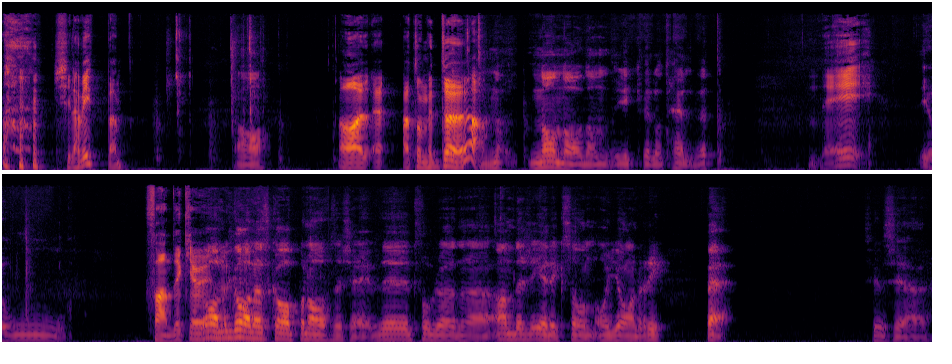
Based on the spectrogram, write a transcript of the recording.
Kilavippen? Ja. Ja, eh, att de är döda? N- någon av dem gick väl åt helvete. Nej. Jo. Fan det kan Gal, ju... galenskapen After Shave. Det är två bröderna Anders Eriksson och Jan Rippe. Ska vi se här.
